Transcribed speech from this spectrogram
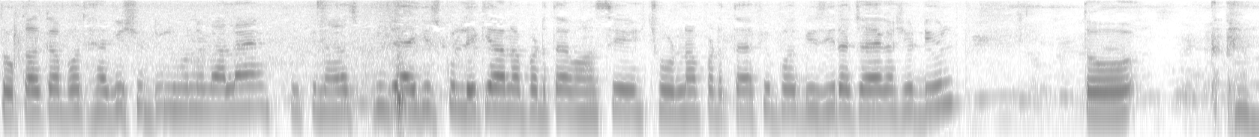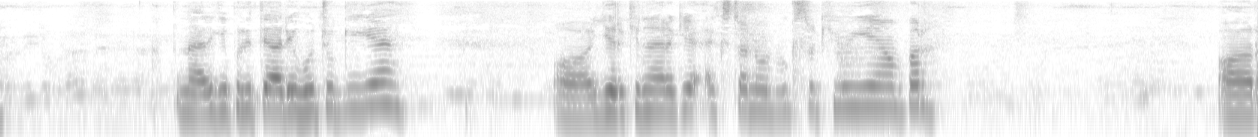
तो कल का बहुत हैवी शेड्यूल होने वाला है क्योंकि नायरा स्कूल जाएगी, उसको लेके आना पड़ता है, वहाँ से छोड़ना पड़ता है, फिर बहुत बिज़ी रह जाएगा शेड्यूल तो नायरा की पूरी तैयारी हो चुकी है और ये रखी नायरा की एक्स्ट्रा नोटबुक्स रखी हुई है यहाँ पर। और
